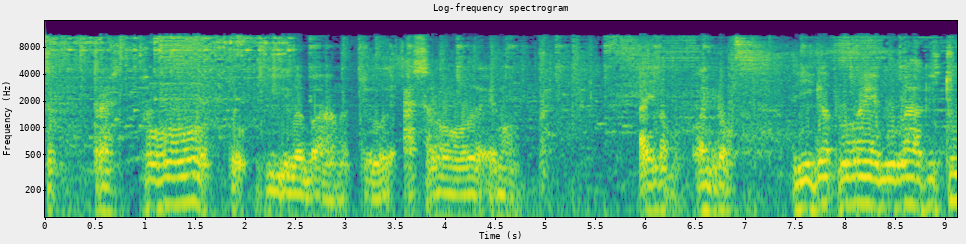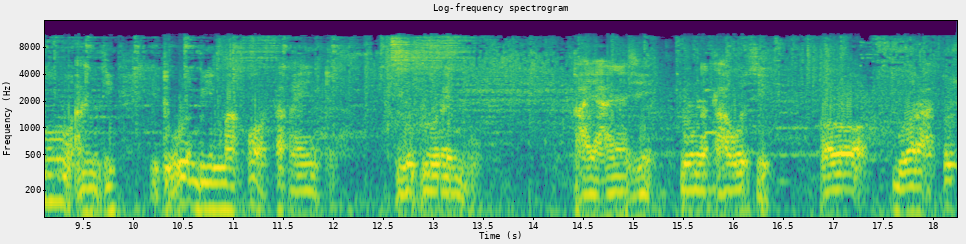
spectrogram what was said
stres tuh tuh gila banget cuy. Asal oleh emang. Ayo dong lagi dong. 30.000 lagi tuh anjing itu lebihin mahkota kayaknya tuh 20.000 kayaknya sih gue nggak tahu sih. Kalau 200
